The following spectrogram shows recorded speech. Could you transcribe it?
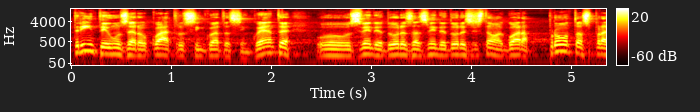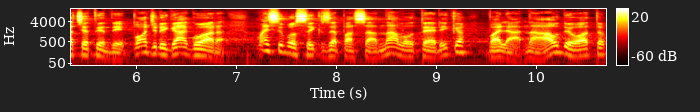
3104 5050. Os vendedores, as vendedoras estão agora prontas para te atender. Pode ligar agora. Mas se você quiser passar na lotérica, vai lá na Aldeota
